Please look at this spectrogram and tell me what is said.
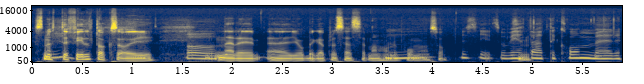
snuttefilt också i, Och, när det är jobbiga processer man håller på med och så. Precis, och veta att det kommer,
